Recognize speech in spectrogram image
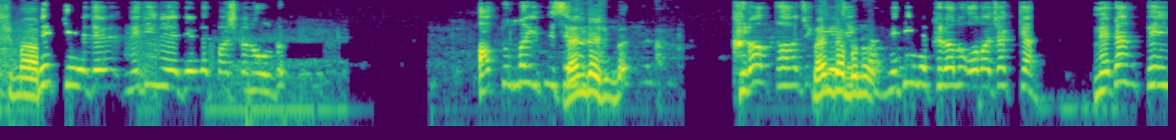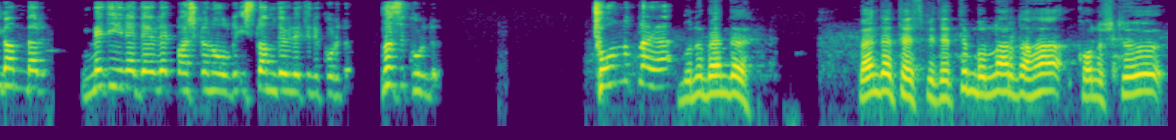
Haşim abi Mekke'ye, dev- Medine'ye devlet başkanı oldu? Abdullah İbni ben Selam de kral tacı Ben de bunu- Medine kralı olacakken neden peygamber Medine devlet başkanı oldu, İslam devletini kurdu? Nasıl kurdu? Çoğunlukla ya. bunu ben de ben de tespit ettim. Bunlar daha konuştuğu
